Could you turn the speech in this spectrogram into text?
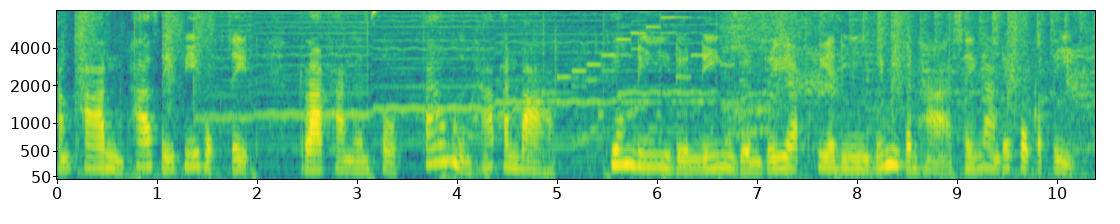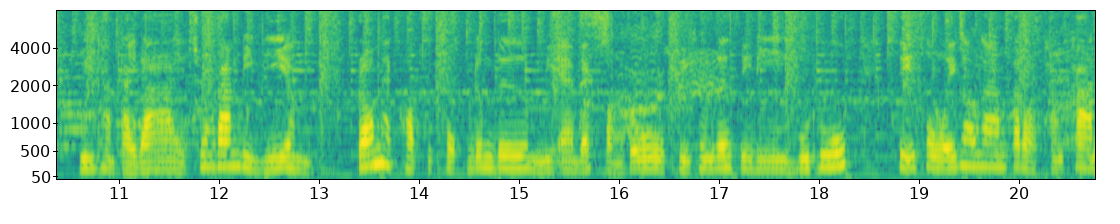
ทั้งคันภาษีปี 67 ราคาเงินสด 95,000 บาท เครื่องดีเดินนิ่ง เดินเรียบ เคลียร์ดี ไม่มีปัญหาใช้งานได้ปกติ วิ่งทางไกลได้ ช่วงร่างดีเยี่ยม ล้อแม็กขอบ 16 เดิมๆ มีแอร์แบ็ก2รูมีเครื่องเล่นซีดีบลูทูธ สีสวยเงางามตลอดทั้งคัน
